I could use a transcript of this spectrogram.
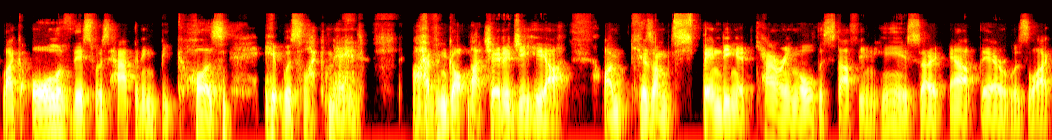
Like all of this was happening because it was like, man, I haven't got much energy here. I'm because I'm spending it carrying all the stuff in here. So out there, it was like,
